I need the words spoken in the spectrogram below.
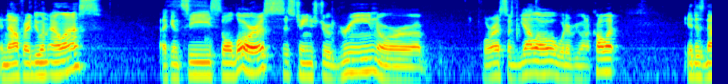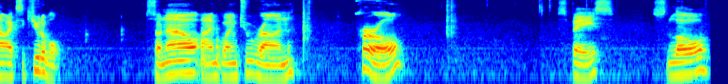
and now if I do an ls, I can see slow Loris is changed to a green or a fluorescent yellow, whatever you want to call it. It is now executable. So now I'm going to run Perl space slow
